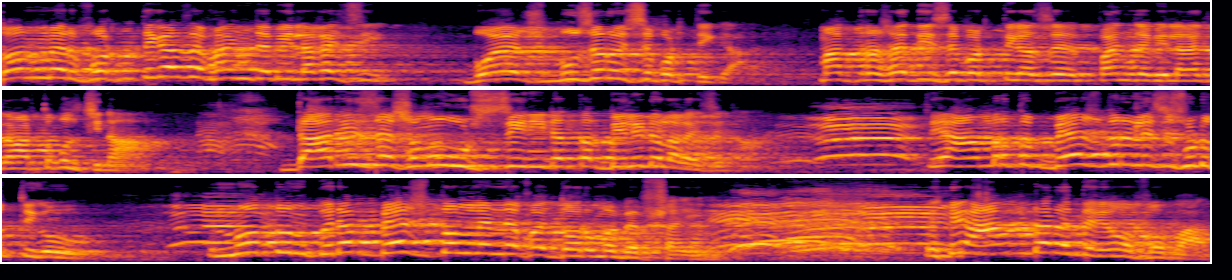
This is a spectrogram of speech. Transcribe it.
জন্মের পত্রিকা যে পাঞ্জাবি লাগাইছি, বয়স বুঝে রয়েছে পত্রিকা মাদ্রাসায় দিয়েছে পত্রিকা যে পাঞ্জাবি লাগাইছে আমার তো বলছি না। দাড়ি যে সময় উঠছি, এটা তার বেলিটা লাগাইছি না। আমরা তো বেশ ধরে লেছি শুরুর থেকেও। নতুন করে বেশ ধরলেন না কয় ধর্ম ব্যবসায়ী। আমরা দেহ অপবাদ।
